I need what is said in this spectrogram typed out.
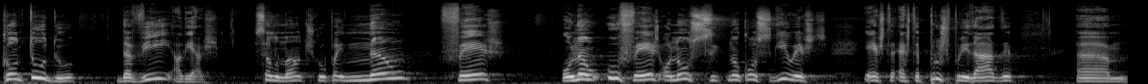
Contudo, Davi, aliás, Salomão, desculpem, não fez, ou não o fez, ou não, não conseguiu este, esta, esta prosperidade um,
